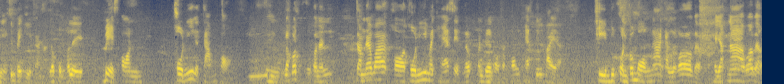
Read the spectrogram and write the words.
น่ห์ขึ้นไปอีกอะฮะแล้วผมก็เลยเบสออนโทนี่กับจัมป์ก่อนแล้วก็โหตอนนั้น จำได้ว่าพอโทนี่มาแคสเสร็จแล้วมันเดินออกจากห้องแคสติ้งไปอะ ทีมทุกคนก็มองหน้ากัน แล้วก็แบบพยักหน้าว่าแบบ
